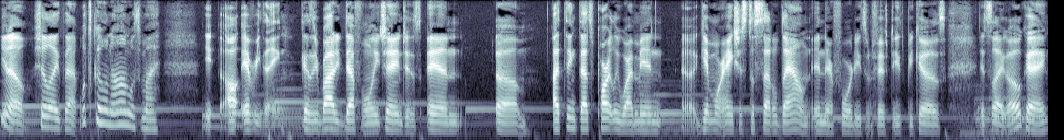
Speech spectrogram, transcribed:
you know, shit like that. What's going on with my all everything? Because your body definitely changes, and um, I think that's partly why men uh, get more anxious to settle down in their 40s and 50s because it's like, okay,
